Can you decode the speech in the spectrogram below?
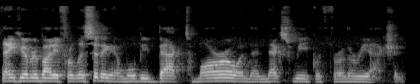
Thank you everybody for listening, and we'll be back tomorrow and then next week with further reaction.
